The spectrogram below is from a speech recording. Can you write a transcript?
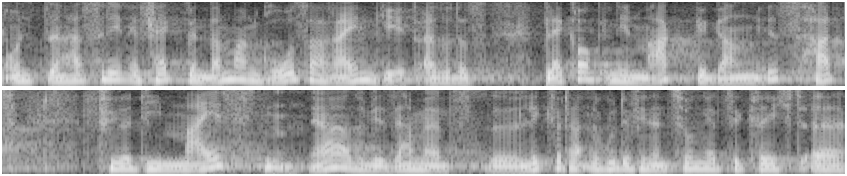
Und dann hast du den Effekt, wenn dann mal ein großer reingeht, also dass BlackRock in den Markt gegangen ist, hat für die meisten, ja, also wir haben jetzt, äh, Liquid hat eine gute Finanzierung jetzt gekriegt, äh,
